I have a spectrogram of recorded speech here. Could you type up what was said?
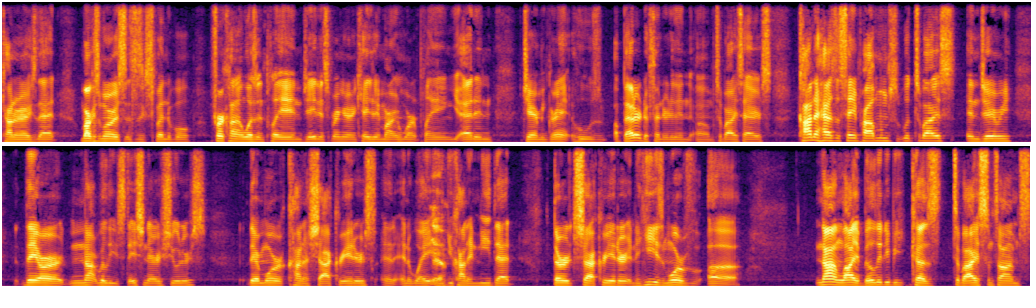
counteracts that. Marcus Morris is expendable. Furkan wasn't playing. Jaden Springer and KJ Martin weren't playing. You add in Jerami Grant, who's a better defender than um, Tobias Harris. Kind of has the same problems with Tobias and Jerami. They are not really stationary shooters. They're more kind of shot creators in, in a way, Yeah. and you kind of need that third shot creator. And he is more of a non liability because Tobias sometimes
